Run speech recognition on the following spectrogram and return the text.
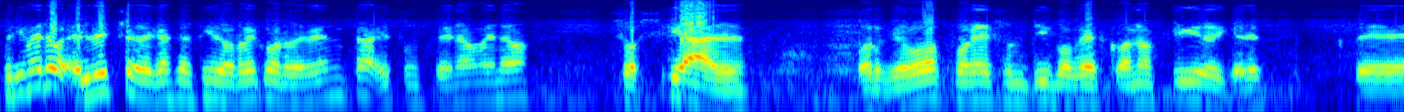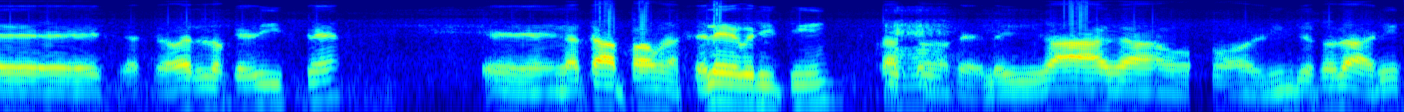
primero el hecho de que haya sido récord de venta es un fenómeno social, porque vos pones un tipo que es conocido y querés eh, saber lo que dice eh, en la tapa una celebrity, caso de Lady Gaga o, el Indio Solari,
